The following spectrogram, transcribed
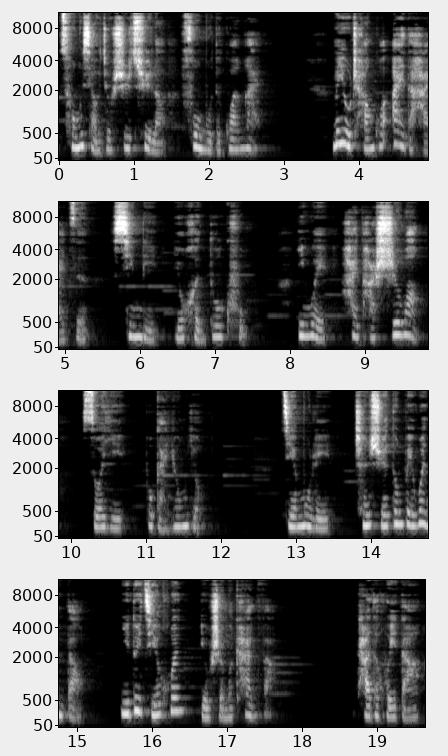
从小就失去了父母的关爱。没有尝过爱的孩子心里有很多苦，因为害怕失望，所以不敢拥有。节目里，陈学冬被问到：“你对结婚有什么看法？”他的回答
